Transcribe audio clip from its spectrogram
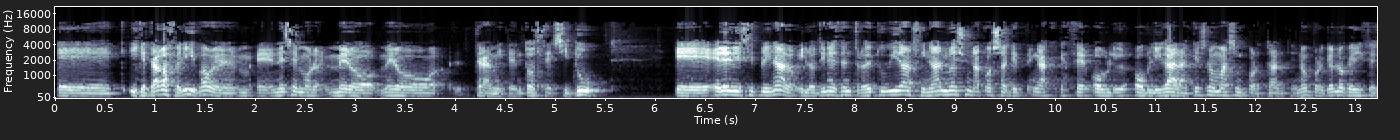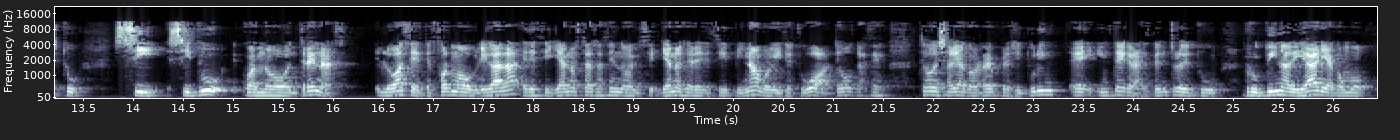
Eh, y que te haga feliz, vamos, en, ese mero, mero trámite. Entonces, si tú eh, eres disciplinado y lo tienes dentro de tu vida, al final no es una cosa que tengas que hacer obligada, que es lo más importante, ¿no? Porque es lo que dices tú. Si, si tú cuando entrenas lo haces de forma obligada, es decir, ya no estás haciendo, ya no eres disciplinado porque dices tú, tengo que hacer, tengo que salir a correr, pero si tú lo eh, integras dentro de tu rutina diaria como,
